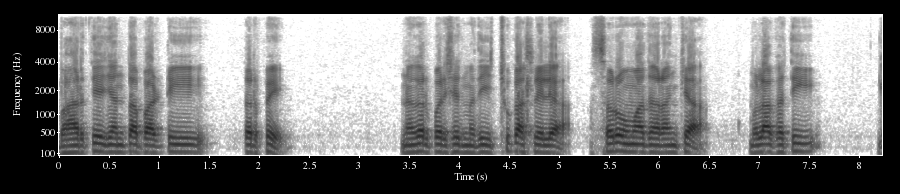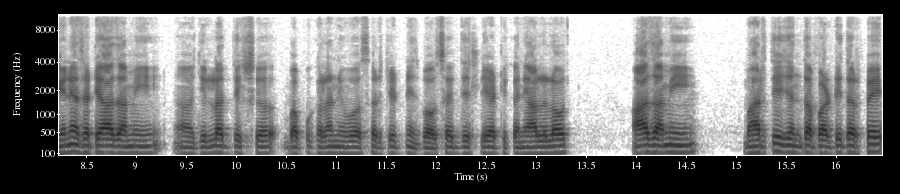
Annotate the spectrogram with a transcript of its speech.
भारतीय जनता पार्टीतर्फे नगर परिषदमध्ये इच्छुक असलेल्या सर्व उमेदवारांच्या मुलाखती घेण्यासाठी आज आम्ही जिल्हाध्यक्ष बापू कलानी व सरचिटणीस भाऊसाहेब देसले या ठिकाणी आलेलो आहोत. आज आम्ही भारतीय जनता पार्टीतर्फे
